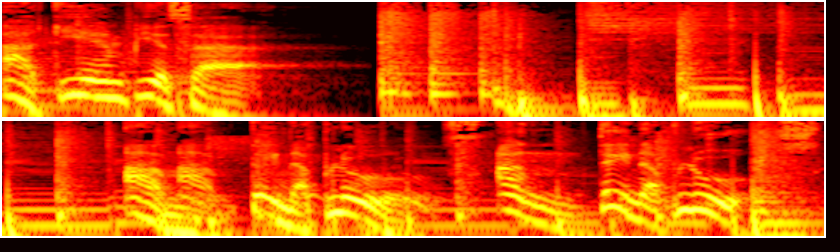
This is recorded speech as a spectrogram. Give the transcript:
Aquí empieza. Antena Plus. Antena Plus.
